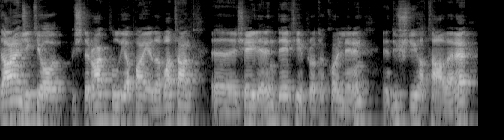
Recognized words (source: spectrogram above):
daha önceki o işte rug pull yapan ya da batan e, şeylerin DeFi protokollerin e, düştüğü hatalara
